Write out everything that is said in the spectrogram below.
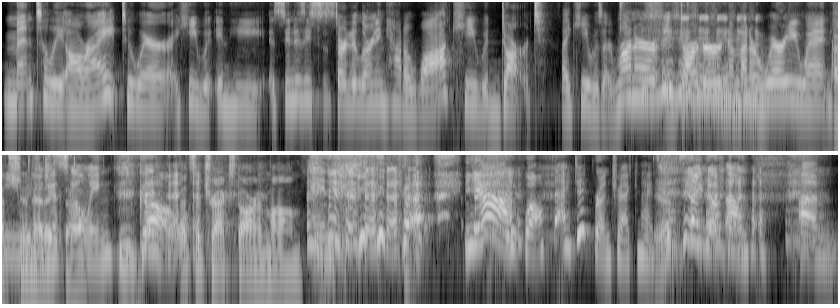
mentally all right to where he would, and he, as soon as he started learning how to walk, he would dart. Like he was a runner, a darter, no matter where he went, That's he genetic, would just though. Going. go. That's a track star and mom. yeah, well, I did run track in high school. Side note, um, um,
